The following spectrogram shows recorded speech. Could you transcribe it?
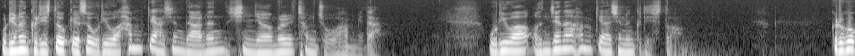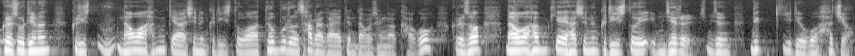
우리는 그리스도께서 우리와 함께 하신다는 신념을 참 좋아합니다. 우리와 언제나 함께 하시는 그리스도. 그리고 그래서 우리는 그리스도, 나와 함께 하시는 그리스도와 더불어 살아가야 된다고 생각하고 그래서 나와 함께 하시는 그리스도의 임재를 심지어는 느끼려고 하죠.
